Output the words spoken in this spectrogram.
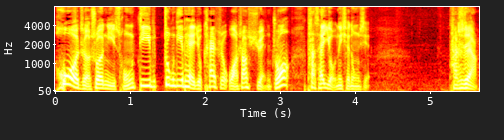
或者说你从低中低配就开始往上选装，它才有那些东西。它是这样，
